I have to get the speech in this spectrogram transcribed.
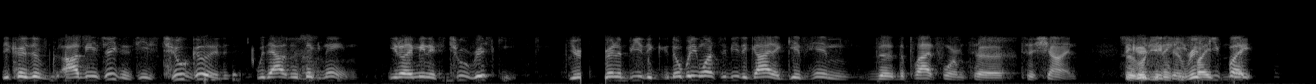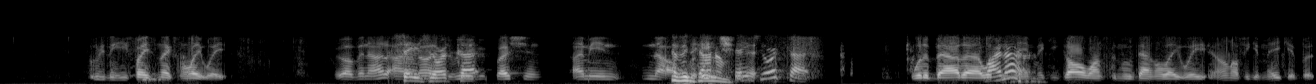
because of obvious reasons. He's too good without the big name. You know what I mean? It's too risky. You're going to be the nobody wants to be the guy to give him the the platform to to shine. So who do you it's think a he risky fights fight. Who do you think he fights next in lightweight? Well, Vannata, I Sage don't know. That's a really good question. I mean, no. Evan Dunham. James Northcutt. What about uh Why what's his not? name? Mickey Gall wants to move down to lightweight. I don't know if he can make it, but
